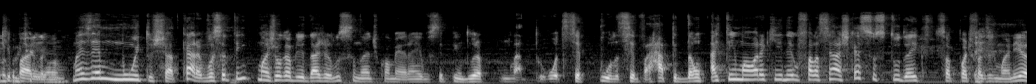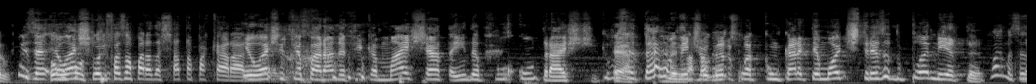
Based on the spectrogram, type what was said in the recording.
que pariu. não. Mas é muito chato. Cara, você tem uma jogabilidade alucinante com Homem-Aranha, você pendura um lado pro outro, você pula, você vai rapidão. Aí tem uma hora que o nego fala assim: ah, esquece isso tudo aí que só pode fazer de maneiro. Pois é, Toma eu o acho controle que, e faz uma parada chata pra caralho. eu eu acho que a parada fica mais chata ainda por contraste. Porque você É, tá realmente exatamente. jogando com, a- com um cara que tem a maior destreza do planeta. Ué, mas é o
